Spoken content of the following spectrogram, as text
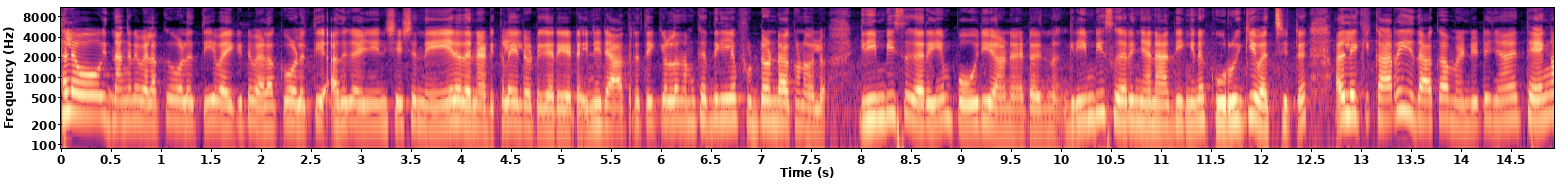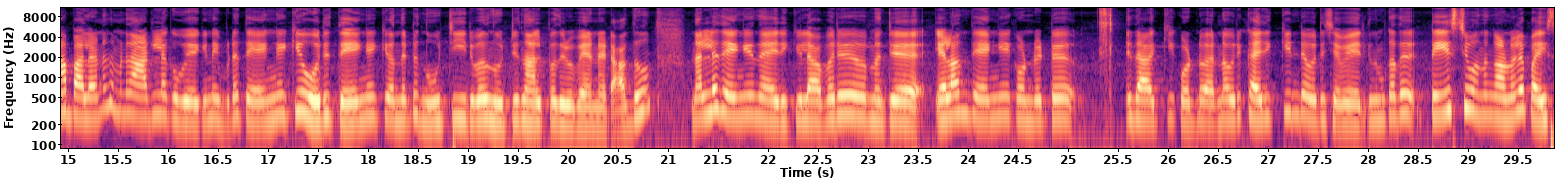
ഹലോ ഇന്ന് അങ്ങനെ വിളക്ക് കൊളുത്തി വൈകിട്ട് വിളക്ക് കൊളുത്തി അത് കഴിഞ്ഞതിന് ശേഷം നേരെ തന്നെ അടുക്കളയിലോട്ട് കയറി കേട്ടോ. ഇനി രാത്രിത്തേക്കുള്ള നമുക്ക് എന്തെങ്കിലും ഫുഡ് ഉണ്ടാക്കണമല്ലോ. ഗ്രീൻ പീസ് കറിയും പോരിയാണ് കേട്ടോ ഇന്ന്. ഗ്രീൻ പീസ് കറി ഞാൻ ആദ്യം ഇങ്ങനെ കുറുകി വച്ചിട്ട് അതിലേക്ക് കറി ഇതാക്കാൻ വേണ്ടിയിട്ട് ഞാൻ തേങ്ങാപ്പാലാണ് നമ്മുടെ നാട്ടിലൊക്കെ ഉപയോഗിക്കുന്നത്. ഇവിടെ തേങ്ങയ്ക്ക് ഒരു തേങ്ങയ്ക്ക് വന്നിട്ട് നൂറ്റി ഇരുപത് നൂറ്റി നാൽപ്പത് രൂപയാണ് കേട്ടോ. അതും നല്ല തേങ്ങയൊന്നും ആയിരിക്കില്ല. അവർ മറ്റേ ഇളം തേങ്ങയെ കൊണ്ടിട്ട് ഇതാക്കി കൊണ്ടുവരണ. ഒരു കരിക്കിന്റെ ഒരു ചെവയായിരിക്കും. നമുക്കത് ടേസ്റ്റ് ഒന്നും കാണില്ല പൈസ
